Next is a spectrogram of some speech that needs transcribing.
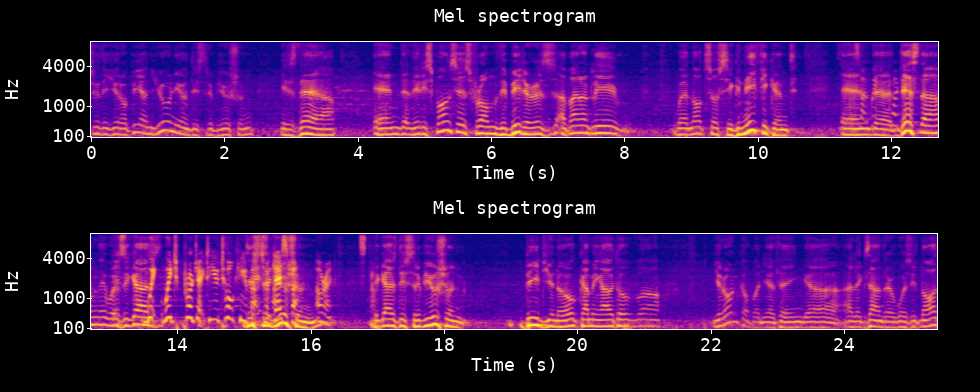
to the European Union distribution is there, and the responses from the bidders apparently were not so significant. And which uh, project? DESTA it was the gas Which, which project are you talking about? Sorry, DESFA. Distribution. All right. the gas distribution bid, you know, coming out of uh, your own company, I think, uh, Alexandra, was it not?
